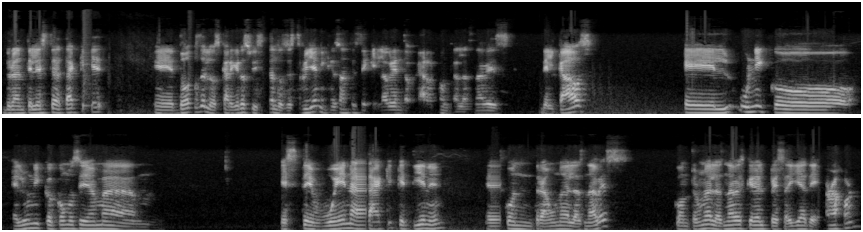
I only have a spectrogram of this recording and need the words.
durante el, este ataque eh, dos de los cargueros suicidas los destruyen, incluso antes de que logren tocar contra las naves del caos. El único, el único, ¿cómo se llama? Este buen ataque que tienen es contra una de las naves, contra una de las naves que era el pesadilla de Arahorn,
